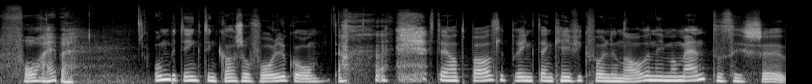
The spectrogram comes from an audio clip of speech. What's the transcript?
vorheben? Unbedingt in voll gehen. das Theater Basel bringt einen Käfig voller Narren im Moment. Das ist äh,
